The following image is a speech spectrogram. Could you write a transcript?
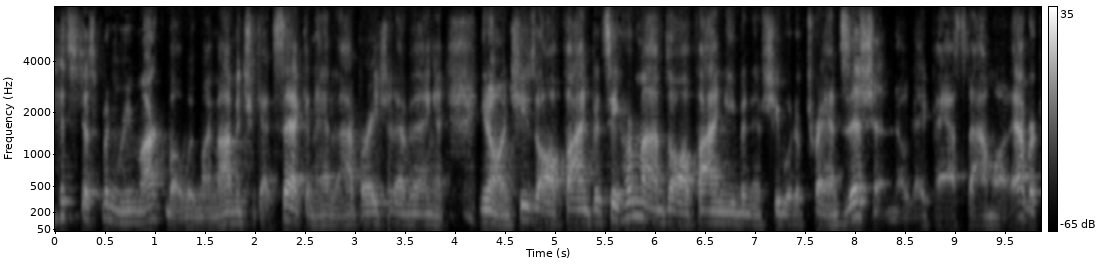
it's just been remarkable with my mom. And she got sick and had an operation and everything. And, you know, and she's all fine. But see, her mom's all fine even if she would have transitioned, okay, passed on, whatever,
